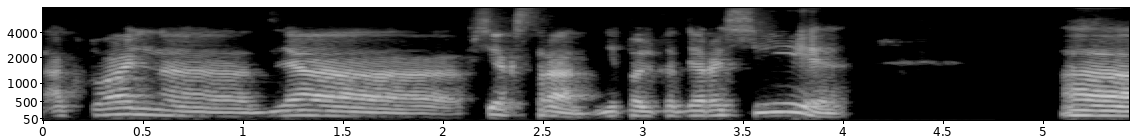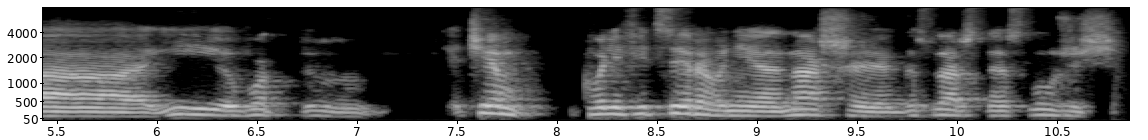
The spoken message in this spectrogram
актуальна для всех стран, не только для России. А, и вот э, чем квалифицирование наши государственные служащие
